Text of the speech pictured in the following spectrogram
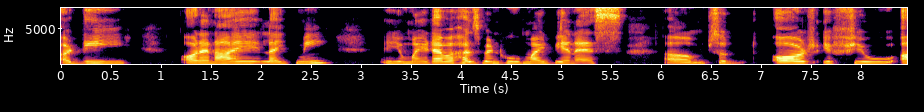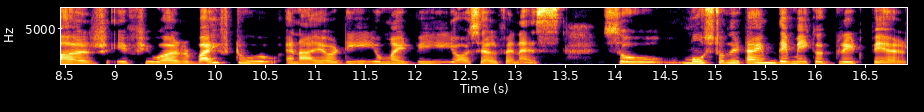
a D or an I like me, you might have a husband who might be an S. Um, so or if you are if you are wife to an I or D, you might be yourself an S. So most of the time they make a great pair,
